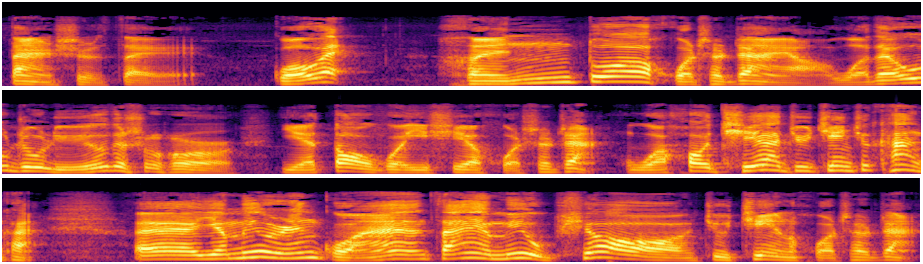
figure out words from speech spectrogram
但是在国外，很多火车站呀，我在欧洲旅游的时候也到过一些火车站，我好奇啊，就进去看看。呃，也没有人管，咱也没有票，就进了火车站。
